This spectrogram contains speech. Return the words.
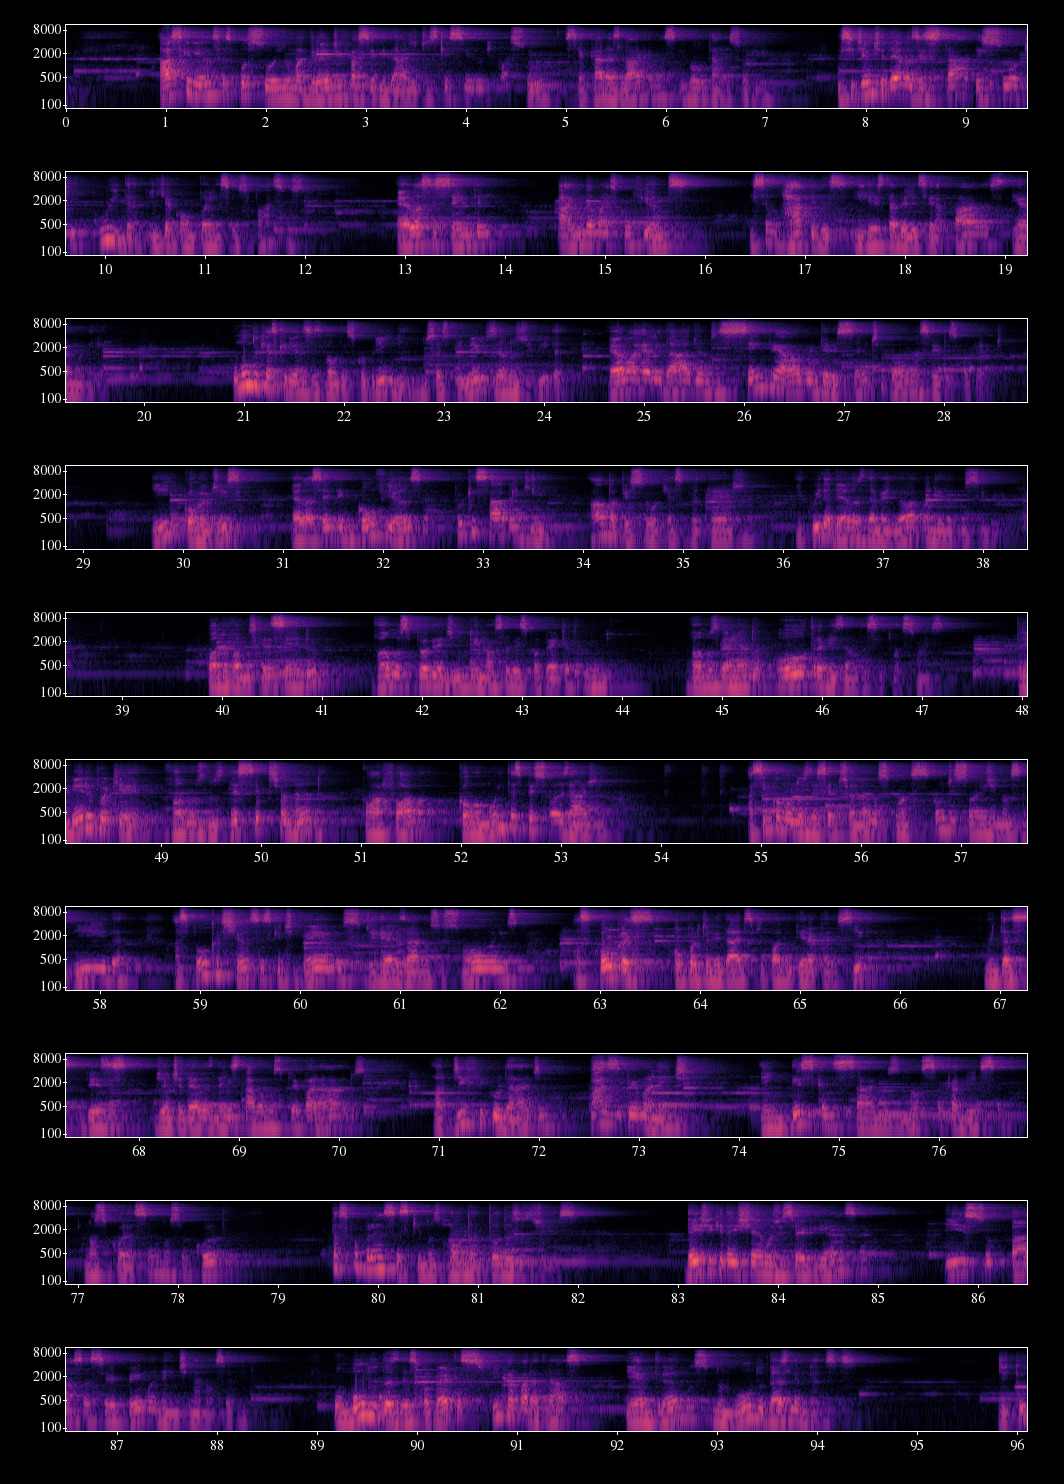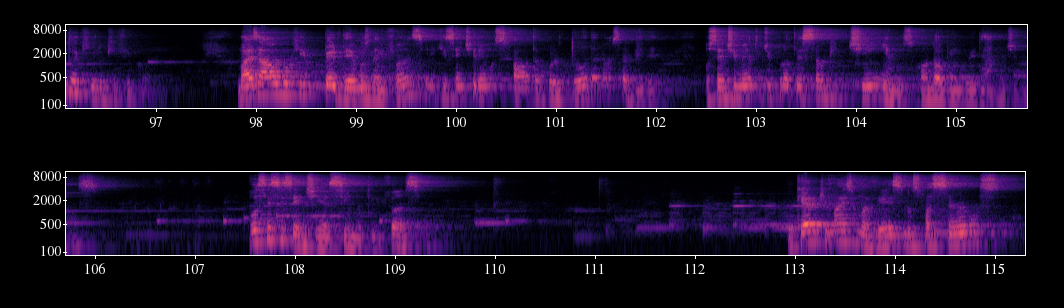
As crianças possuem uma grande facilidade de esquecer o que passou, secar as lágrimas e voltar a sorrir. E se diante delas está a pessoa que cuida e que acompanha seus passos, elas se sentem ainda mais confiantes e são rápidas em restabelecer a paz e a harmonia. O mundo que as crianças vão descobrindo nos seus primeiros anos de vida é uma realidade onde sempre há algo interessante e bom a ser descoberto. E, como eu disse, elas sentem confiança porque sabem que há uma pessoa que as protege e cuida delas da melhor maneira possível. Quando vamos crescendo, vamos progredindo em nossa descoberta do mundo. Vamos ganhando outra visão das situações. Primeiro porque vamos nos decepcionando com a forma como muitas pessoas agem. Assim como nos decepcionamos com as condições de nossa vida, as poucas chances que tivemos de realizar nossos sonhos, as poucas oportunidades que podem ter aparecido, muitas vezes diante delas nem estávamos preparados, a dificuldade quase permanente em descansarmos nossa cabeça, nosso coração, nosso corpo das cobranças que nos rondam todos os dias. Desde que deixamos de ser criança, isso passa a ser permanente na nossa vida. O mundo das descobertas fica para trás e entramos no mundo das lembranças de tudo aquilo que ficou. Mas há algo que perdemos na infância e que sentiremos falta por toda a nossa vida: o sentimento de proteção que tínhamos quando alguém cuidava de nós. Você se sentia assim na tua infância? Eu quero que mais uma vez nos façamos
